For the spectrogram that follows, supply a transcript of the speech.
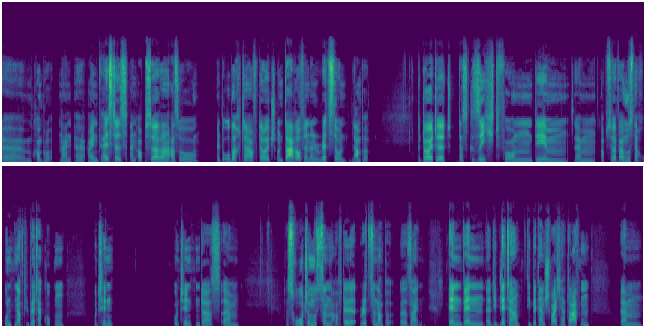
ähm, Kompro nein, äh, ein, wie heißt das? Ein Observer, also ein Beobachter auf Deutsch, und darauf dann eine Redstone-Lampe. Bedeutet, das Gesicht von dem ähm, Observer muss nach unten auf die Blätter gucken und, hin und hinten das, ähm, das Rote muss dann auf der Redstone-Lampe äh, sein. Denn wenn äh, die Blätter, die Blätter speichern Daten, ähm,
